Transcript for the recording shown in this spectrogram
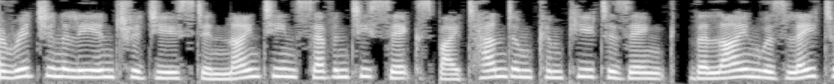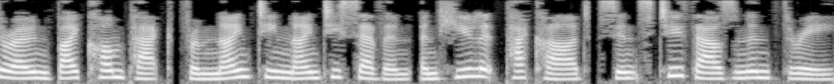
Originally introduced in 1976 by Tandem Computers Inc., the line was later owned by Compaq from 1997 and Hewlett-Packard since 2003.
